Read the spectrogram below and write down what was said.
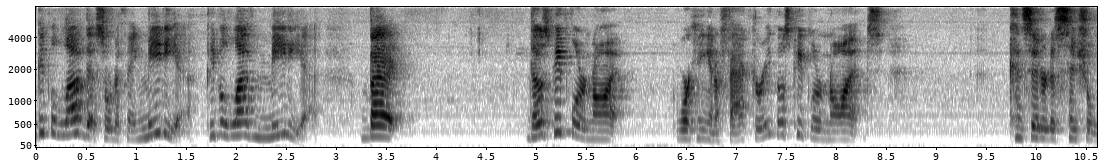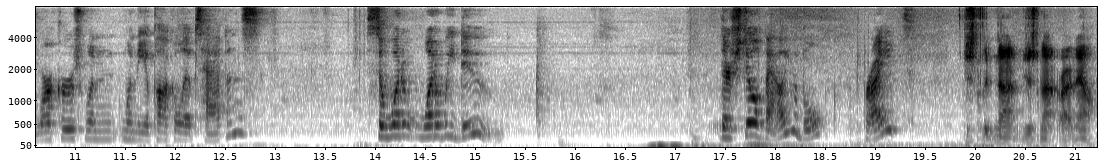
people love that sort of thing. Media. People love media. But those people are not working in a factory. Those people are not considered essential workers when, when the apocalypse happens. So what what do we do? They're still valuable, right? Just but not just not right now.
